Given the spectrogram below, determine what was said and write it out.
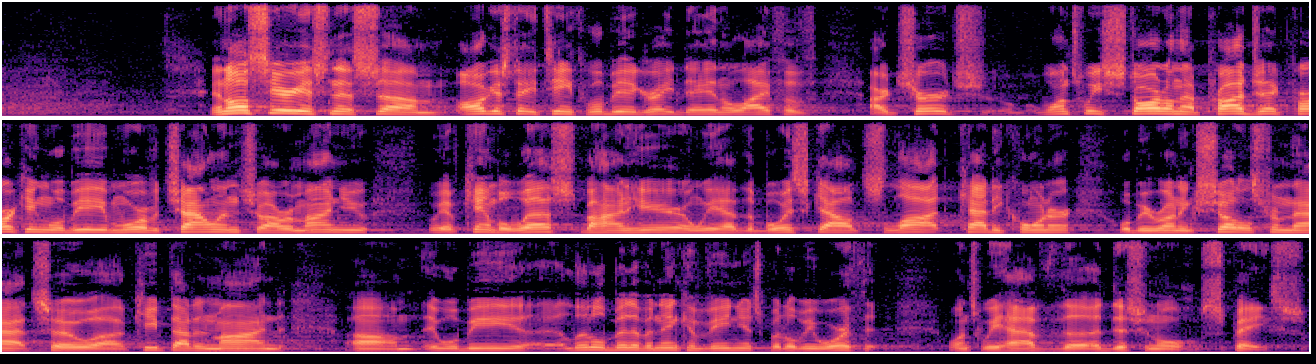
In all seriousness, um, August 18th will be a great day in the life of our church. Once we start on that project, parking will be more of a challenge. So I remind you, we have Campbell West behind here, and we have the Boy Scouts lot, Caddy Corner. We'll be running shuttles from that, so uh, keep that in mind. Um, it will be a little bit of an inconvenience, but it'll be worth it once we have the additional space.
